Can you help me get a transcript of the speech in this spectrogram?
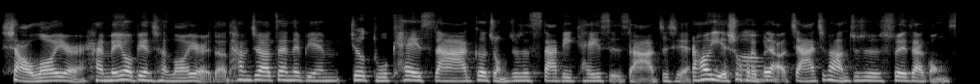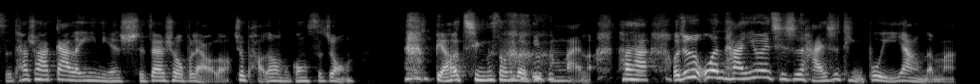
小 lawyer 还没有变成 lawyer 的，他们就要在那边就读 case 啊，各种就是 study cases 啊这些，然后也是回不哦了家，基本上就是睡在公司。他说他干了一年，实在受不了了，就跑到我们公司这种 比较轻松的地方来了。他他，我就是问他，因为其实还是挺不一样的嘛，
